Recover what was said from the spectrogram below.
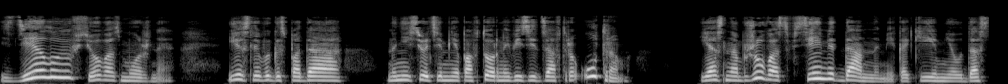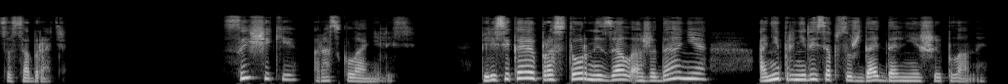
Сделаю все возможное. Если вы, господа, нанесете мне повторный визит завтра утром, я снабжу вас всеми данными, какие мне удастся собрать. Сыщики раскланялись. Пересекая просторный зал ожидания, они принялись обсуждать дальнейшие планы.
